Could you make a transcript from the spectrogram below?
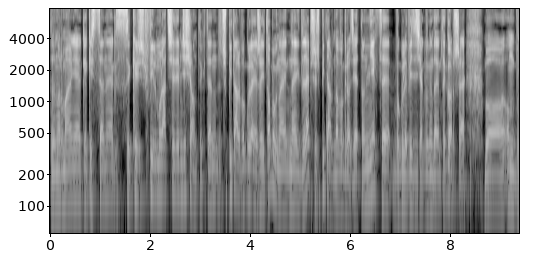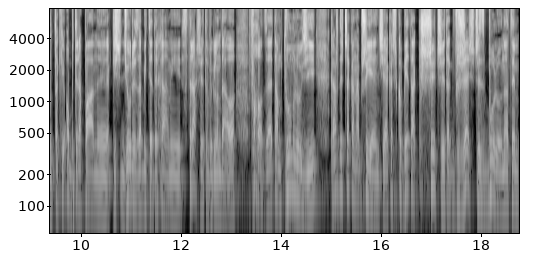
to normalnie jak jakieś sceny jak z jakiegoś filmu lat 70. Ten szpital w ogóle, jeżeli to był naj, najlepszy szpital w Nowogrodzie, to nie chcę w ogóle wiedzieć, jak wyglądają te gorsze, bo on on był taki obdrapany, jakieś dziury zabite dechami, strasznie to wyglądało. Wchodzę, tam tłum ludzi, każdy czeka na przyjęcie, jakaś kobieta krzyczy, tak wrzeszczy z bólu na tym,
